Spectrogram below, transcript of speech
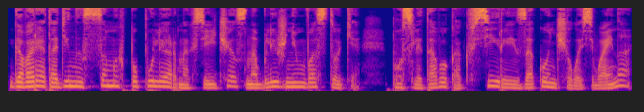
Говорят, один из самых популярных сейчас на Ближнем Востоке, после того, как в Сирии закончилась война,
